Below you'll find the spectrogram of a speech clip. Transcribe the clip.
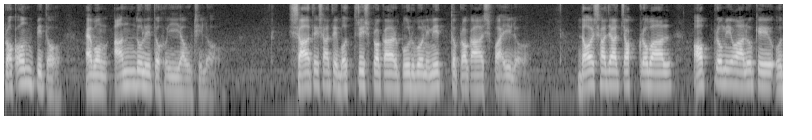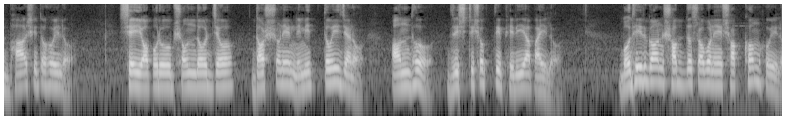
প্রকম্পিত এবং আন্দোলিত হইয়া উঠিল। সাথে সাথে বত্রিশ প্রকার পূর্ব নিমিত্ত প্রকাশ পাইল। দশ হাজার চক্রবাল অপ্রমেয় আলোকে উদ্ভাসিত হইল। সেই অপরূপ সৌন্দর্য দর্শনের নিমিত্তই যেন অন্ধ দৃষ্টিশক্তি ফিরিয়া পাইল। বধিরগণ শব্দ শ্রবণে সক্ষম হইল।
